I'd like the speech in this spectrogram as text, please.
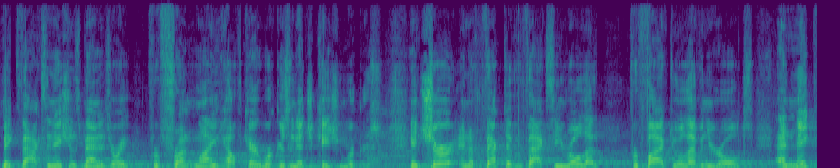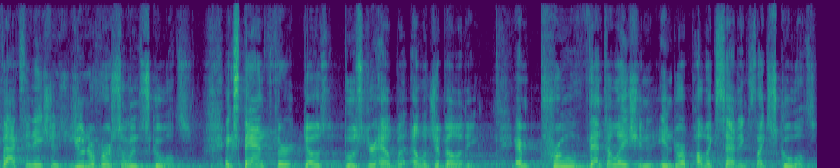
Make vaccinations mandatory for frontline healthcare workers and education workers. Ensure an effective vaccine rollout for 5 to 11-year-olds, and make vaccinations universal in schools. Expand third-dose booster el eligibility. Improve ventilation in indoor public settings like schools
